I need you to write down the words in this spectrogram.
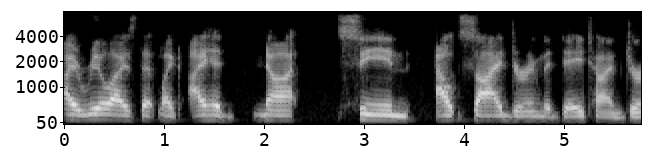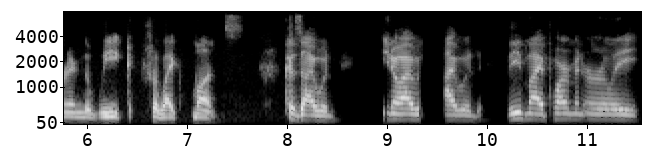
I realized that like I had not seen outside during the daytime during the week for like months because I would, you know, I would I would leave my apartment early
